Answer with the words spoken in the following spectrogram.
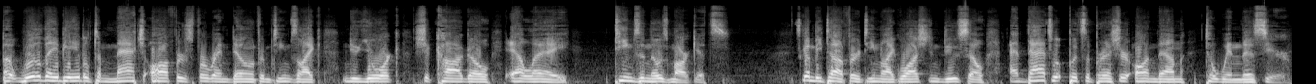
But will they be able to match offers for Rendon from teams like New York, Chicago, LA, teams in those markets? It's going to be tough for a team like Washington to do so, and that's what puts the pressure on them to win this year.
